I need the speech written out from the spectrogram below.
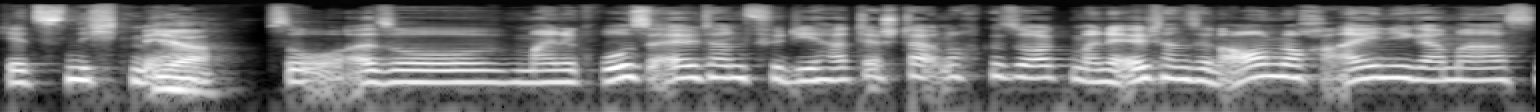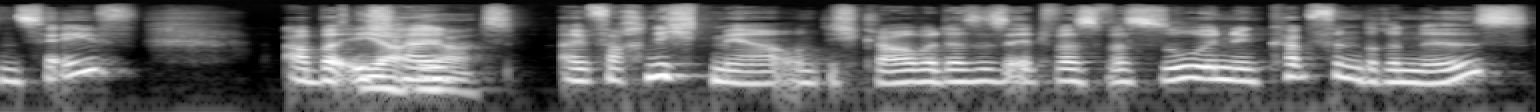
jetzt nicht mehr. Ja. So, also meine Großeltern, für die hat der Staat noch gesorgt. Meine Eltern sind auch noch einigermaßen safe, aber ich Ja, halt ja. einfach nicht mehr. Und ich glaube, das ist etwas, was so in den Köpfen drin ist,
